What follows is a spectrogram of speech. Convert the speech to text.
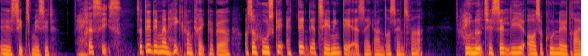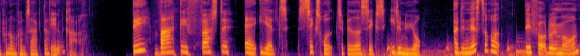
øh, sindsmæssigt. Præcis. Så det er det, man helt konkret kan gøre. Og så huske, at den der tænding, det er altså ikke andres ansvar. Du er nødt til selv lige også at kunne øh, dreje på nogle kontakter. Den grad. Det var det første af i alt seks råd til bedre sex i det nye år. Og det næste råd, det får du i morgen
